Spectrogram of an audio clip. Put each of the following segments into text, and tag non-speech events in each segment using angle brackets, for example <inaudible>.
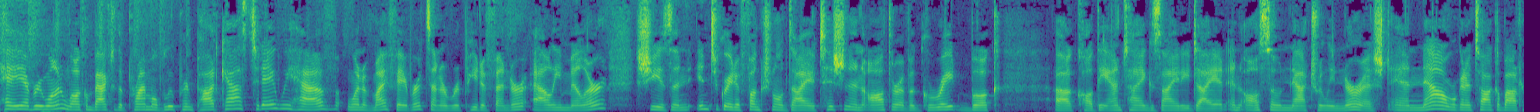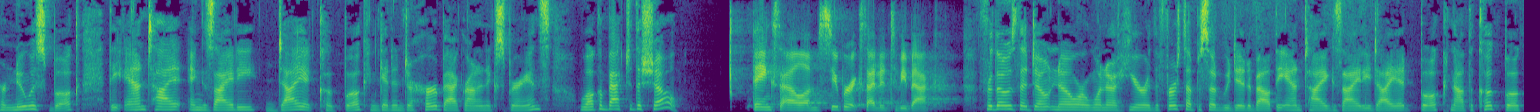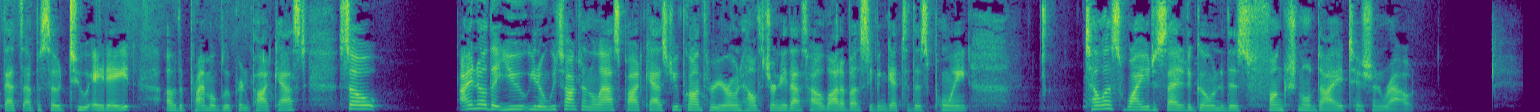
Hey everyone, welcome back to the Primal Blueprint podcast. Today we have one of my favorites and a repeat offender, Ali Miller. She is an integrative functional dietitian and author of a great book uh, called The Anti Anxiety Diet and also Naturally Nourished. And now we're going to talk about her newest book, The Anti Anxiety Diet Cookbook, and get into her background and experience. Welcome back to the show. Thanks, Elle. I'm super excited to be back. For those that don't know or want to hear the first episode we did about the anti anxiety diet book, not the cookbook, that's episode 288 of the Primal Blueprint podcast. So I know that you, you know, we talked on the last podcast, you've gone through your own health journey. That's how a lot of us even get to this point. Tell us why you decided to go into this functional dietitian route.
